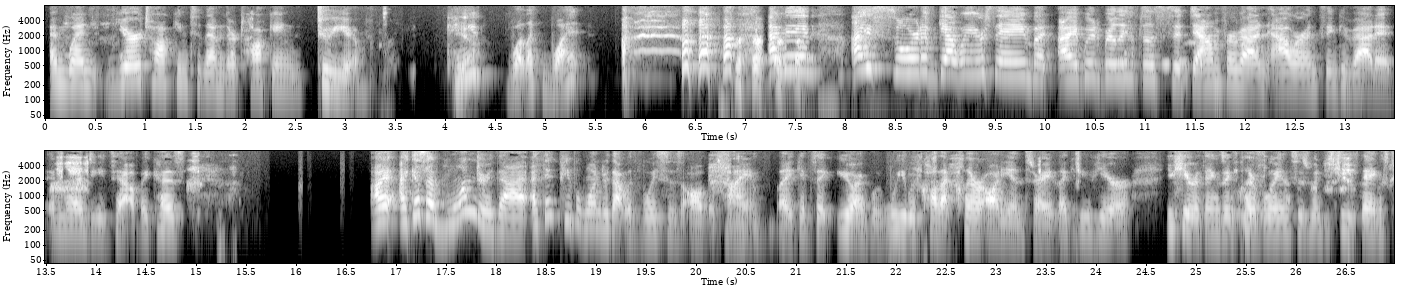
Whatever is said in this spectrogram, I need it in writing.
and when you're talking to them, they're talking to you. Can yeah. you what like what? I mean, I sort of get what you're saying, but I would really have to sit down for about an hour and think about it in more detail because I, I guess I wonder that. I think people wonder that with voices all the time. Like if they, you know, we would call that clairaudience, right? Like if you hear, you hear things, and clairvoyance is when you see things.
